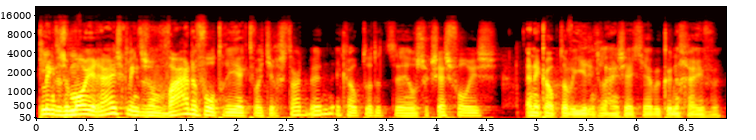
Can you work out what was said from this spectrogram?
Klinkt als een mooie reis, klinkt als een waardevol traject wat je gestart bent. Ik hoop dat het eh, heel succesvol is. En ik hoop dat we hier een klein zetje hebben kunnen geven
